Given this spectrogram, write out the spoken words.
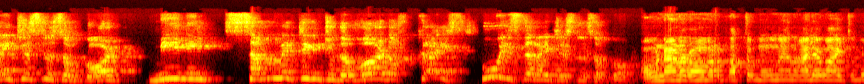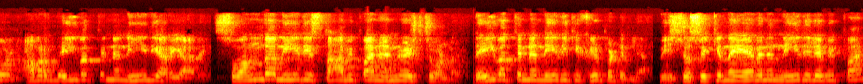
righteousness of God, meaning submitting to the word of Christ. Who is the righteousness of God? അതുകൊണ്ടാണ് റോമർ പത്ത് മൂന്ന് നാല് വായിക്കുമ്പോൾ അവർ ദൈവത്തിന്റെ നീതി അറിയാതെ സ്വന്തം നീതി സ്ഥാപിപ്പാൻ അന്വേഷിച്ചുകൊണ്ട് ദൈവത്തിന്റെ നീതിക്ക് കീഴ്പ്പെട്ടില്ല വിശ്വസിക്കുന്ന ഏവനും നീതി ലഭിപ്പാൻ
